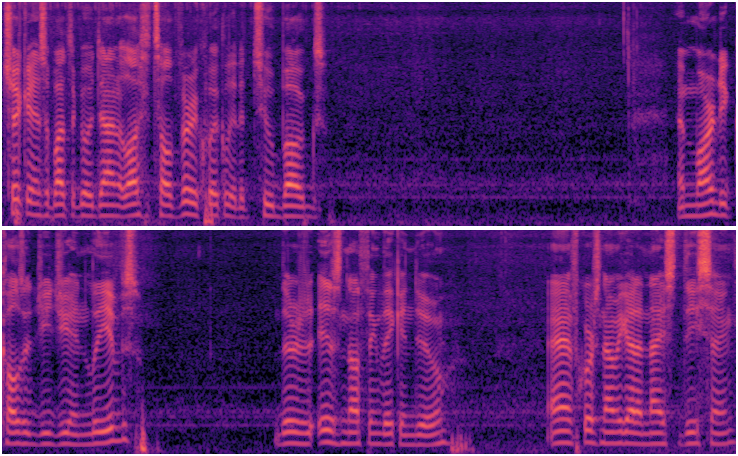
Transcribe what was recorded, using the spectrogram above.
Chicken is about to go down. It lost its health very quickly to two bugs. And Marty calls it GG and leaves. There is nothing they can do. And of course now we got a nice desync.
